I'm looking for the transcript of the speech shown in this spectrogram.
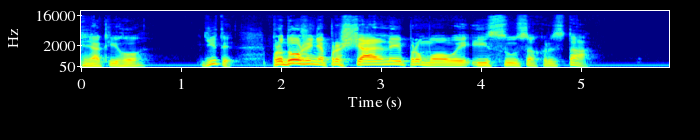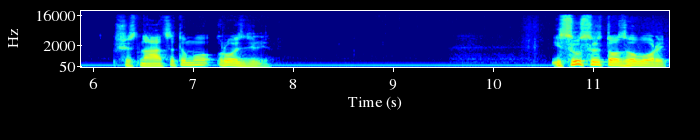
як його діти. Продовження прощальної промови Ісуса Христа в 16 розділі. Ісус Христос говорить,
